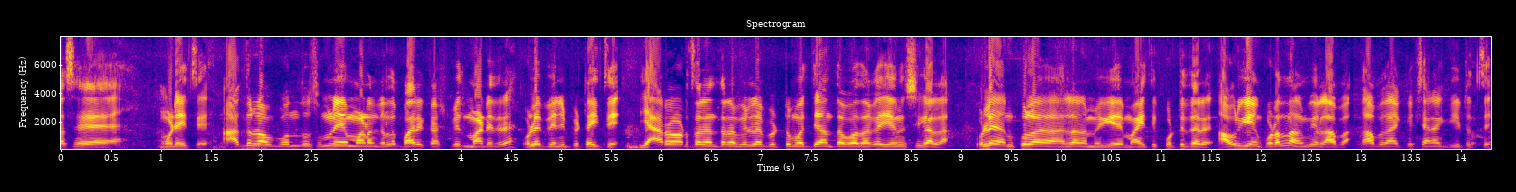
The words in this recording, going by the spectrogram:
ಆಸೆ ಮೂಡೈತೆ. ಆದ್ರೂ ನಾವು ಬಂದು ಸುಮ್ಮನೆ ಏನ್ ಮಾಡಂಗಿಲ್ಲ, ಭಾರಿ ಕಷ್ಟ ಮಾಡಿದ್ರೆ ಒಳ್ಳೆ ಬೆನಿಫಿಟ್ ಐತೆ. ಯಾರು ಆಡ್ತಾರೆ ಅಂತ ನಾವೆಲ್ಲ ಬಿಟ್ಟು ಮಧ್ಯ ಅಂತ ಹೋದಾಗ ಏನು ಸಿಗಲ್ಲ. ಒಳ್ಳೆ ಅನುಕೂಲ ಎಲ್ಲ ನಮಗೆ ಮಾಹಿತಿ ಕೊಟ್ಟಿದ್ದಾರೆ. ಅವ್ರಿಗೆ ಏನು ಕೊಡಲ್ಲ, ನಮಗೆ ಲಾಭ. ಲಾಭದಾಯಕ ಚೆನ್ನಾಗಿ ಈಟುತ್ತೆ.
